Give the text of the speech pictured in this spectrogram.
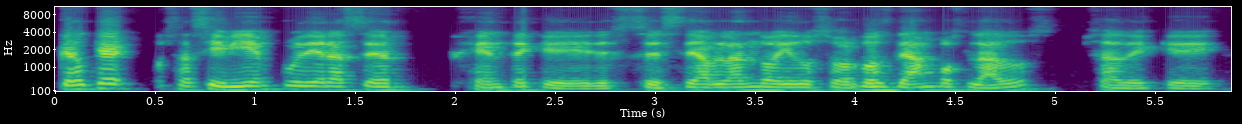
creo que, o sea, si bien pudiera ser gente que se esté hablando ahí dos sordos de ambos lados, o sea, de que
